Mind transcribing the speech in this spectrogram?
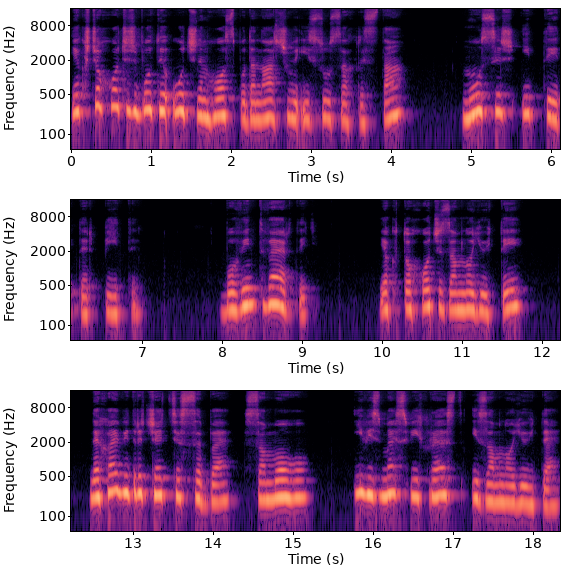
Якщо хочеш бути учнем Господа нашого Ісуса Христа, мусиш і ти терпіти, бо Він твердить, як хто хоче за мною йти, нехай відречеться себе самого і візьме свій хрест і за мною йде.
